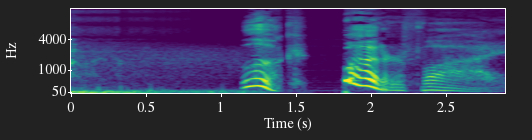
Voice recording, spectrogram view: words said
Look, butterflies.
